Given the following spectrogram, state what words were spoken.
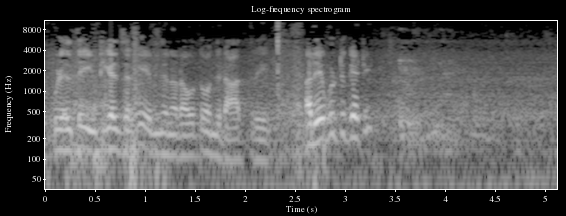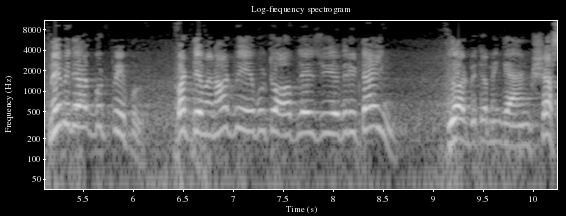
ఇప్పుడు వెళ్తే ఇంటికి వెళ్ళేసరికి ఎనిమిదిన్నర అవుతోంది రాత్రి are able to get it Maybe they are good people, but they may not be able to oblige you every time. You are becoming anxious.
